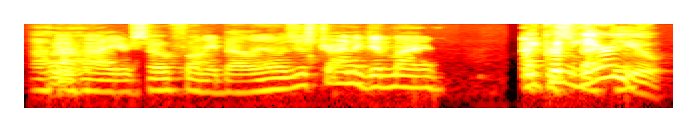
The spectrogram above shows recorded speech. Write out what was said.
uh, you're so funny, Belly. I was just trying to give my. my we couldn't hear you.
